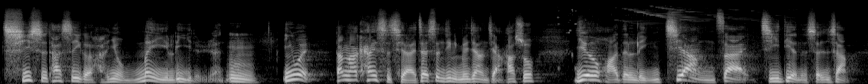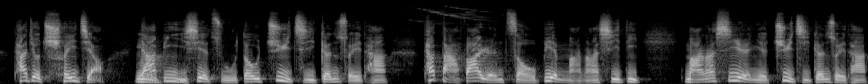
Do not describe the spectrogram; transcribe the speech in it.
其实他是一个很有魅力的人。嗯，因为当他开始起来，在圣经里面这样讲，他说耶和华的灵降在基甸的身上，他就吹角，亚比以谢族都聚集跟随他，他打发人走遍马拿西地，马拿西人也聚集跟随他。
